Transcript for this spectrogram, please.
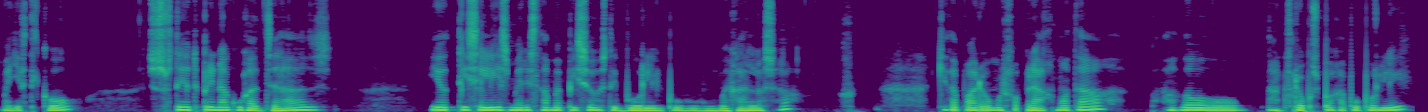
μαγευτικό. Ίσως φταίει ότι πριν άκουγα jazz ή ότι σε λίγες μέρες θα είμαι πίσω στην πόλη που μεγάλωσα και θα πάρω όμορφα πράγματα, θα δω ανθρώπους που αγαπώ πολύ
